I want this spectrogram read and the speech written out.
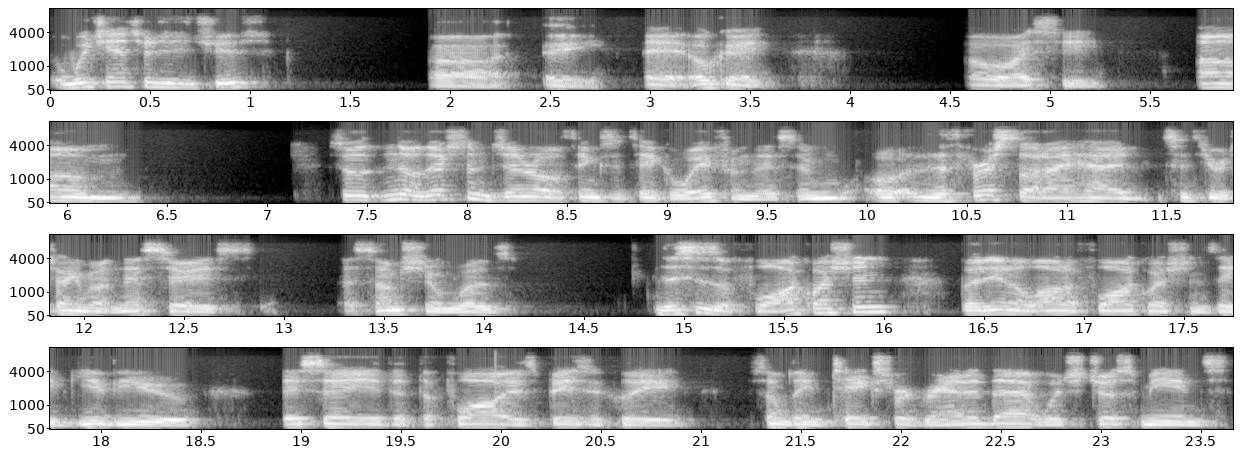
which answer did you choose? Uh, A. A. Okay. Oh, I see. Um, so no, there's some general things to take away from this. And oh, the first thought I had, since you were talking about necessary assumption, was this is a flaw question. But in a lot of flaw questions, they give you, they say that the flaw is basically something takes for granted that, which just means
